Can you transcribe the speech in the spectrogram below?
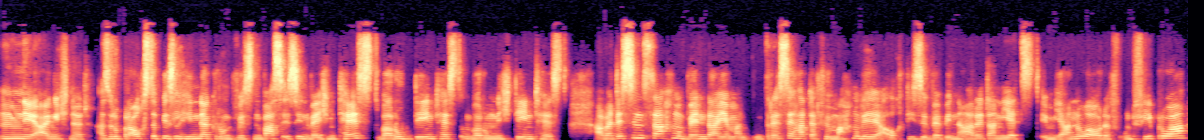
Nee, eigentlich nicht. Also du brauchst ein bisschen Hintergrundwissen. Was ist in welchem Test? Warum den Test und warum nicht den Test? Aber das sind Sachen, wenn da jemand Interesse hat, dafür machen wir ja auch diese Webinare dann jetzt im Januar oder und Februar,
